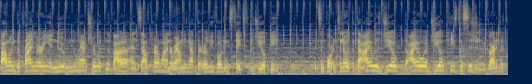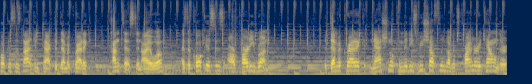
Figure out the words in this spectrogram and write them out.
Following the primary in New, New Hampshire, with Nevada and South Carolina rounding out the early voting states for the GOP. It's important to note that the, Iowa's the Iowa GOP's decision regarding the caucus does not impact the Democratic contest in Iowa, as the caucuses are party run. The Democratic National Committee's reshuffling of its primary calendar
